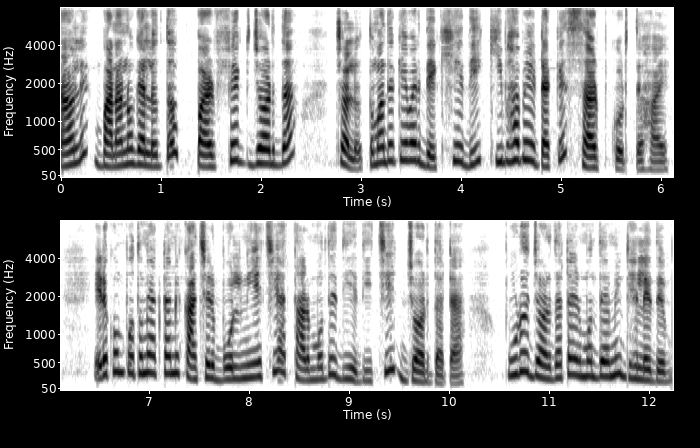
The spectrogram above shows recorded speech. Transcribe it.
তাহলে বানানো গেল তো পারফেক্ট জর্দা। চলো তোমাদেরকে এবার দেখিয়ে দিই কীভাবে এটাকে সার্ভ করতে হয়। এরকম প্রথমে একটা আমি কাঁচের বোল নিয়েছি আর তার মধ্যে দিয়ে দিচ্ছি জর্দাটা। পুরো জর্দাটা এর মধ্যে আমি ঢেলে দেব।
